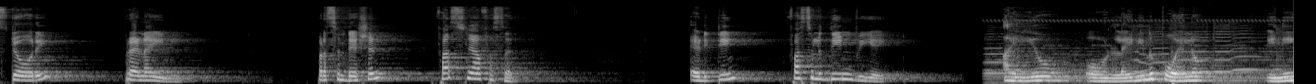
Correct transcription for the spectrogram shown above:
സ്റ്റോറി പ്രണയിനി. Presentation Fasna Fasal editing Fasaludheen V I. അയ്യോ ഓൺലൈനിൽ നിന്ന് പോയല്ലോ. ഇനി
